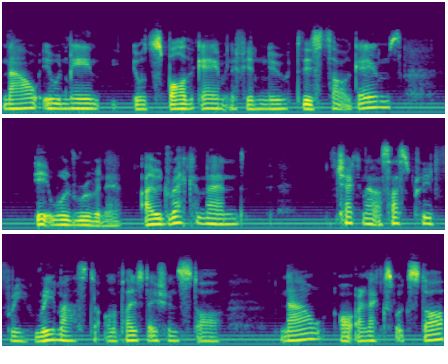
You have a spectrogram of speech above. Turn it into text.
now, it would mean it would spoil the game, and if you're new to these sort of games, it would ruin it. I would recommend checking out Assassin's Creed 3 Remaster on the PlayStation Store now or an Xbox Store.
